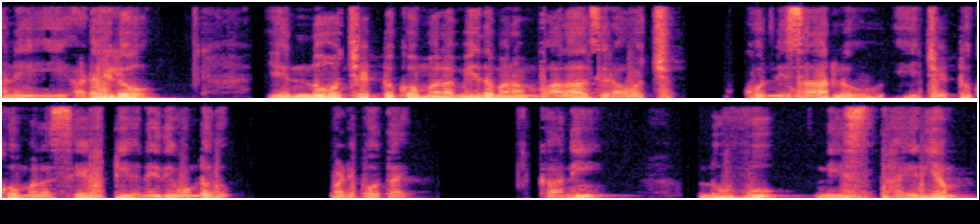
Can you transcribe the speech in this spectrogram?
అనే ఈ అడవిలో ఎన్నో చెట్టు కొమ్మల మీద మనం వాలాల్సి రావచ్చు. కొన్నిసార్లు ఈ చెట్టు కొమ్మల సేఫ్టీ అనేది ఉండదు. పడిపోతాయి. కానీ నువ్వు నీ స్థైర్యం,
